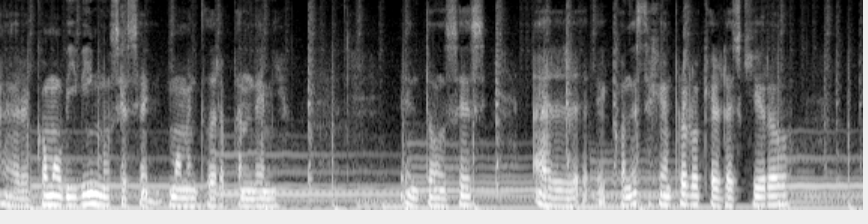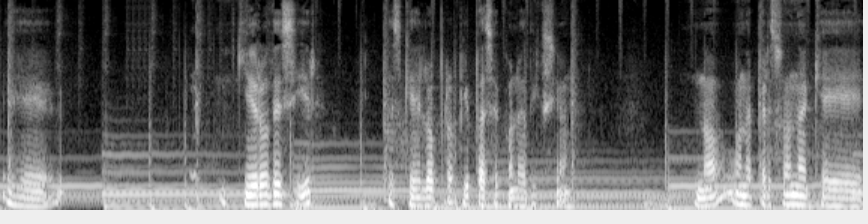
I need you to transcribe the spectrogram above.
a cómo vivimos ese momento de la pandemia. Entonces, eh, con este ejemplo lo que les quiero, eh, quiero decir es que lo propio pasa con la adicción. ¿no? Una persona que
